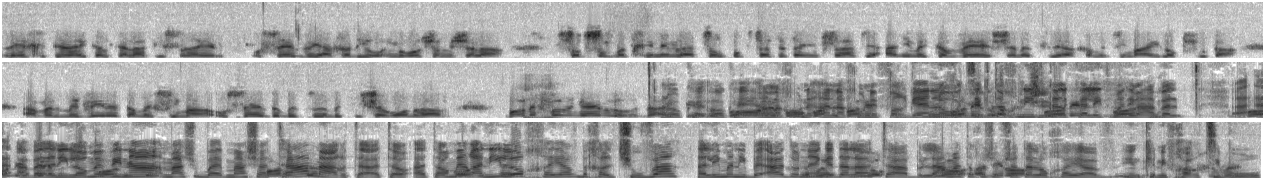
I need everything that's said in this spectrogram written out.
לאיך תראה כלכלת ישראל, עושה את זה יחד עם ראש הממשלה. סוף סוף מתחילים לעצור פה קצת את האינפלציה, אני מקווה שנצליח, המשימה היא לא פשוטה, אבל מבין את המשימה, עושה את זה בכישרון רב. בוא נפרגן לו, די. אוקיי, כאילו, אוקיי, אנחנו נפרגן לו, הוא הציג תוכנית כלכלית מדהימה, אבל אני לא מבינה משהו במה שאתה אמרת. אתה אומר, אני לא חייב בכלל תשובה על אם אני בעד או נגד לא, הלהט"ב. למה לא, אתה חושב שאתה לא חייב, כנבחר ציבור?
